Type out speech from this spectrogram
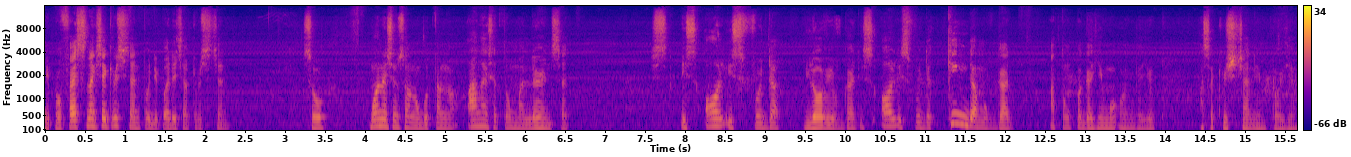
ni profess lang siya Christian, pwede pa siya Christian. So, mo na siya sa nga butang nga, angay sa itong ma-learn sa is, all is for the glory of God. Is all is for the kingdom of God atong pagahimuon gayud as a Christian employer.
